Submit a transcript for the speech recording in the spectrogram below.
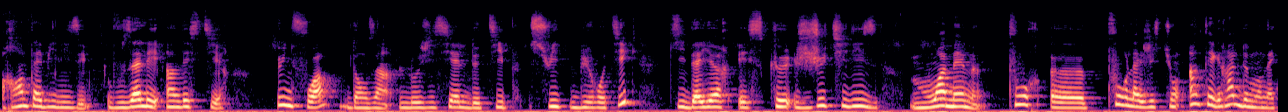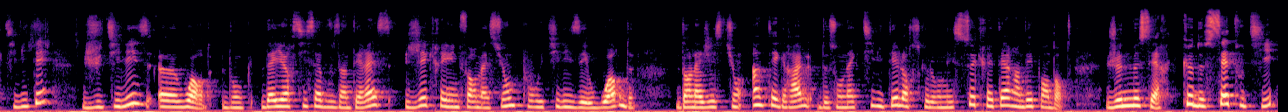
rentabilisés. Vous allez investir une fois dans un logiciel de type suite bureautique, qui d'ailleurs est ce que j'utilise moi-même pour, euh, pour la gestion intégrale de mon activité, j'utilise euh, Word. Donc d'ailleurs si ça vous intéresse, j'ai créé une formation pour utiliser Word dans la gestion intégrale de son activité lorsque l'on est secrétaire indépendante. Je ne me sers que de cet outil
